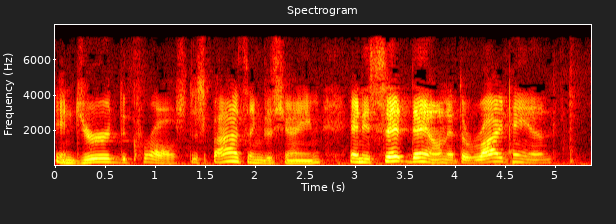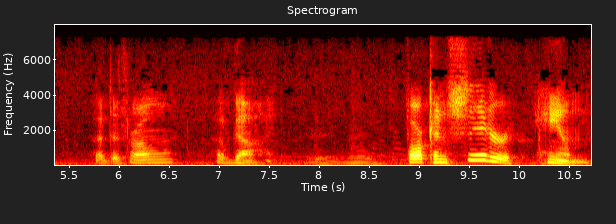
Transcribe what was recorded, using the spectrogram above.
endured the cross, despising the shame, and is set down at the right hand of the throne of God. For consider him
